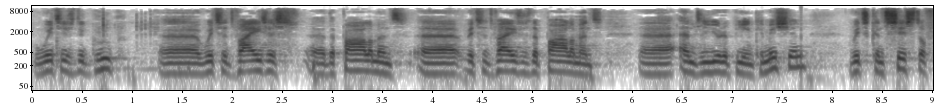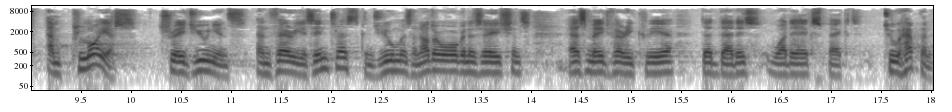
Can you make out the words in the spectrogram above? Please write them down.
which is the group uh, which advises uh, the Parliament, uh, which advises the Parliament uh, and the European Commission, which consists of employers, trade unions and various interests, consumers and other organisations, has made very clear that that is what they expect to happen.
